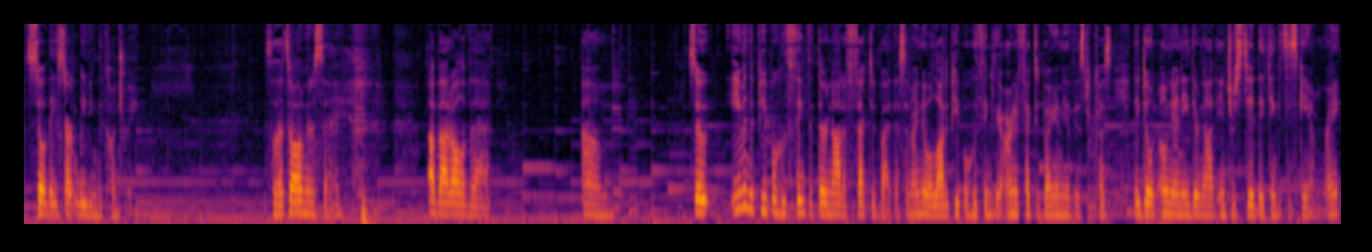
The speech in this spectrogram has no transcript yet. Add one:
so they start leaving the country. So that's all I'm going to say about all of that. Um, so even the people who think that they're not affected by this, and I know a lot of people who think they aren't affected by any of this because they don't own any, they're not interested, they think it's a scam, right?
